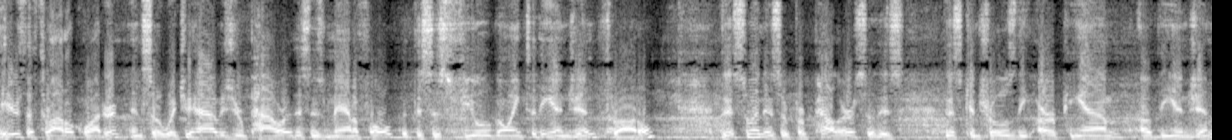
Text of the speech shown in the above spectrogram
Here's the throttle quadrant, and so what you have is your power. This is manifold, but this is fuel going to the engine, throttle. This one is a propeller, so this this controls the RPM of the engine.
